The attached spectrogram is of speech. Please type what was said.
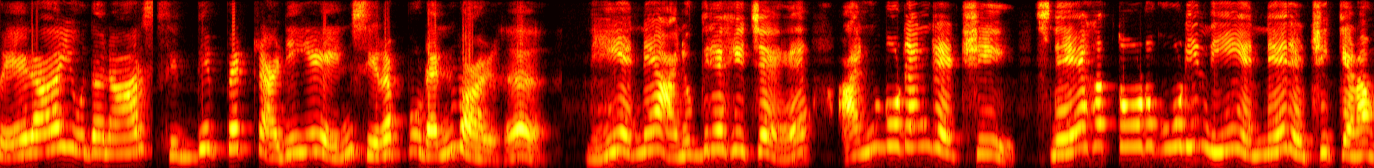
வேலாயுதனார் சித்தி பெற்ற அடியேன் சிறப்புடன் வாழ்க നീ എന്നെ അനുഗ്രഹിച്ച് അൻപുടൻ രക്ഷി സ്നേഹത്തോടുകൂടി നീ എന്നെ രക്ഷിക്കണം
